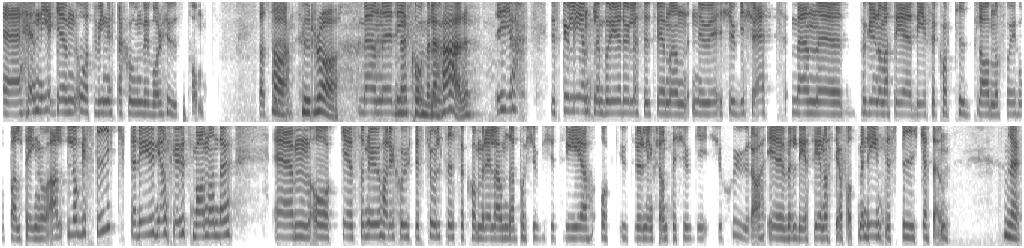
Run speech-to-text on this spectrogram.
en egen återvinningsstation vid vår hustomt. Så att säga. Ja, hurra! Men, eh, det När kommer det här? Ja, det skulle egentligen börja rullas ut redan nu 2021 men eh, på grund av att det är, det är för kort tidplan att få ihop allting och all logistik, den är ju ganska utmanande. Um, och eh, så nu har det skjutits, troligtvis så kommer det landa på 2023 och utrullning fram till 2027 då, är väl det senaste jag fått, men det är inte spikat än. Nej.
